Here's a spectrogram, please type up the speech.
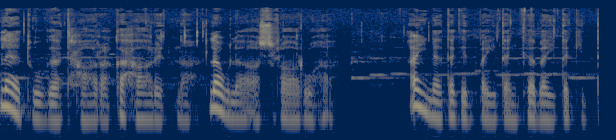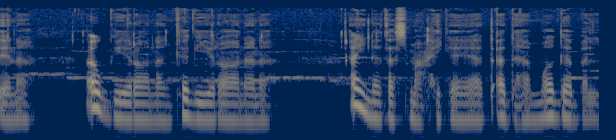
لا توجد حارة كحارتنا لولا أشرارها. أين تجد بيتا كبيت جدنا أو جيرانا كجيراننا؟ أين تسمع حكايات أدهم وجبل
